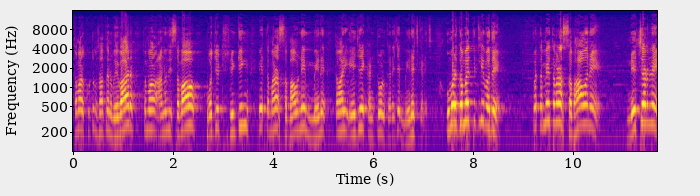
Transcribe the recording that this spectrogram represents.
તમારો કુટુંબ સાથેનો વ્યવહાર, તમારો આનંદી સ્વભાવ પોઝિટિવ થિંકિંગ એ તમારા સ્વભાવને મેને તમારી એજને કંટ્રોલ કરે છે મેનેજ કરે છે. ઉંમર ગમે તેટલી વધે, પણ તમે તમારા સ્વભાવને નેચરને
